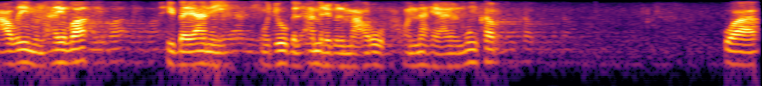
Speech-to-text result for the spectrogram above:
عظيم أيضا في بيان وجوب الأمر بالمعروف والنهي عن المنكر. وهو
